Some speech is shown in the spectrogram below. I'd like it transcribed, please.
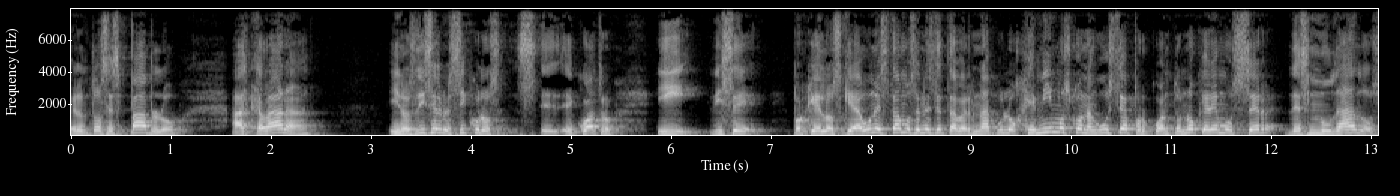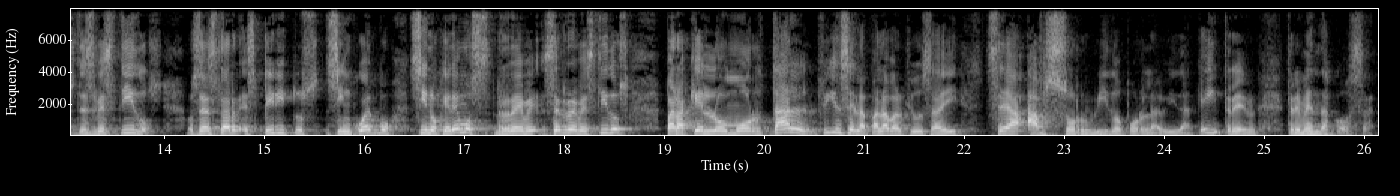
Pero entonces Pablo aclara y nos dice el versículo 4 eh, y dice, porque los que aún estamos en este tabernáculo gemimos con angustia por cuanto no queremos ser desnudados, desvestidos, o sea, estar espíritus sin cuerpo, sino queremos ser revestidos para que lo mortal, fíjense la palabra que usa ahí, sea absorbido por la vida. Qué tremenda cosa.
